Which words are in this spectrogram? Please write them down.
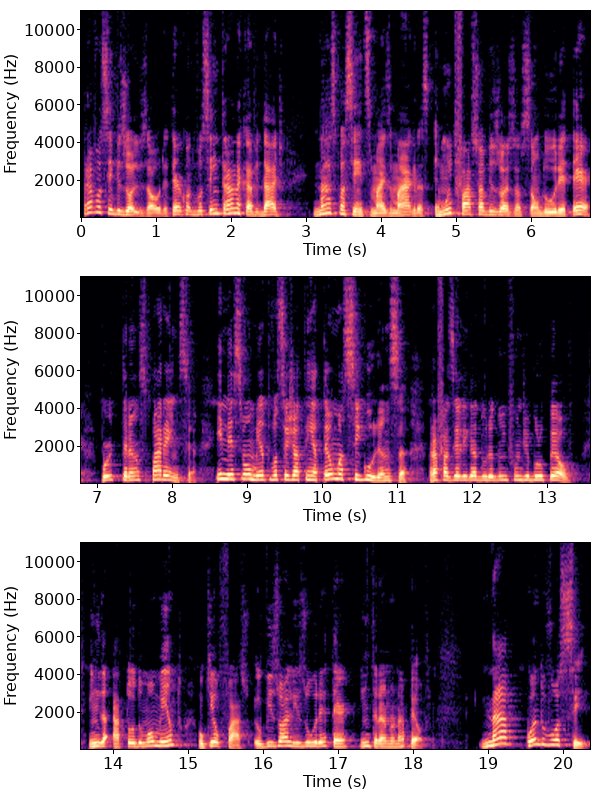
Para você visualizar o ureter, quando você entrar na cavidade, nas pacientes mais magras, é muito fácil a visualização do ureter por transparência. E nesse momento você já tem até uma segurança para fazer a ligadura do infundíbulo pélvico. A todo momento, o que eu faço? Eu visualizo o ureter entrando na pelve. Na, quando você,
